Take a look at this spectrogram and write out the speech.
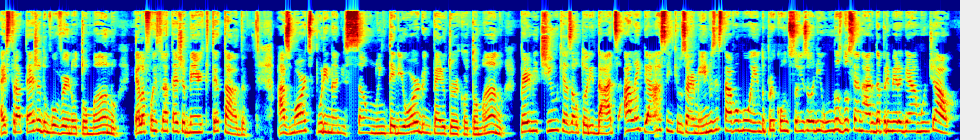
a estratégia do governo otomano, ela foi uma estratégia bem arquitetada. As mortes por inanição no interior do Império Turco-Otomano permitiam que as autoridades alegassem que os armênios estavam morrendo por condições oriundas do cenário da Primeira Guerra Mundial.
